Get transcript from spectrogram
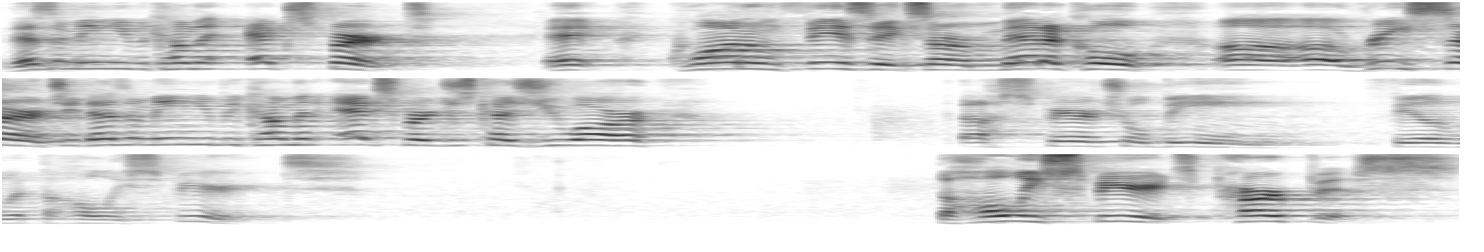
It doesn't mean you become an expert at quantum physics or medical uh, uh, research. It doesn't mean you become an expert just because you are a spiritual being filled with the Holy Spirit. The Holy Spirit's purpose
